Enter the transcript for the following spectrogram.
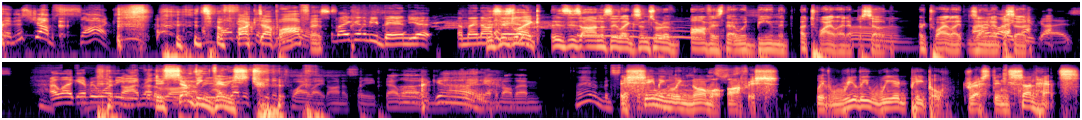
Man, this job sucks. It's a Going back fucked up Google. office. Am I gonna be banned yet? Am I not? This is like this is honestly like some sort of office that would be in the a Twilight episode Um, or Twilight Zone I like episode. you guys. I like everyone. No, I'd for rather the There's wrong something reason. very I'd rather str- see it in Twilight, honestly. Bella Oh and God. And all them. I haven't been. A stuck in the seemingly wall yet. normal office with really weird people dressed in sun hats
